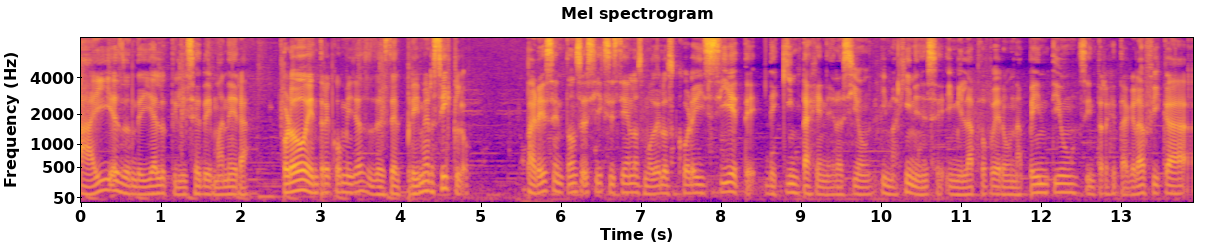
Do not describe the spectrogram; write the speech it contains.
ahí es donde ya lo utilicé de manera pro, entre comillas, desde el primer ciclo. Parece entonces si existían los modelos Core i7 de quinta generación, imagínense, y mi laptop era una Pentium sin tarjeta gráfica,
